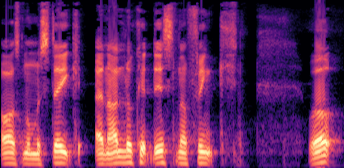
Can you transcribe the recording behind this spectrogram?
Arsenal mistake. And I look at this and I think, well,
